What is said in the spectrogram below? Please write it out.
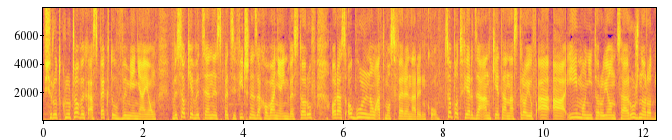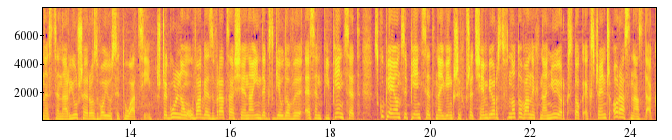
Wśród kluczowych aspektów wymieniają wysokie wyceny, specyficzne zachowania inwestorów oraz ogólną atmosferę na rynku, co potwierdza ankieta nastrojów AAI monitorująca różnorodne scenariusze rozwoju sytuacji. Szczególną uwagę zwraca się na indeks giełdowy S&P 500, skupiający 500 największych przedsiębiorstw notowanych na New York Stock Exchange oraz Nasdaq.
